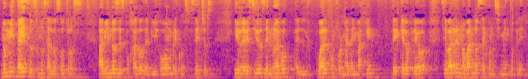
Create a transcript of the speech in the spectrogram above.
No mintáis los unos a los otros, habiéndoos despojado del viejo hombre con sus hechos y revestidos del nuevo, el cual conforme a la imagen del que lo creó, se va renovando hasta el conocimiento pleno.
